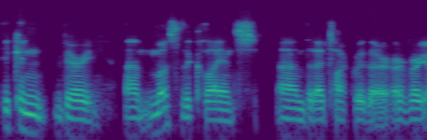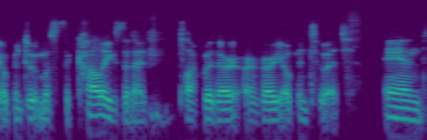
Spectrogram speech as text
it can vary um, most of the clients um, that i talk with are, are, very open to it most of the colleagues that i talk with are, are very open to it and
